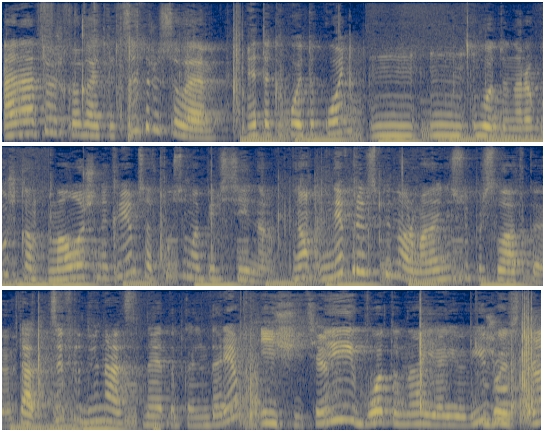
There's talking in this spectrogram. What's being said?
Она тоже какая-то цитрусовая. Это какой-то конь. М-м, Вот она, ракушка. Молочный крем со вкусом апельсина. Но мне, в принципе, норм, она не супер сладкая. Так, цифра 12 на этом календаре. Ищите. И вот она, я ее вижу. Быстро.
